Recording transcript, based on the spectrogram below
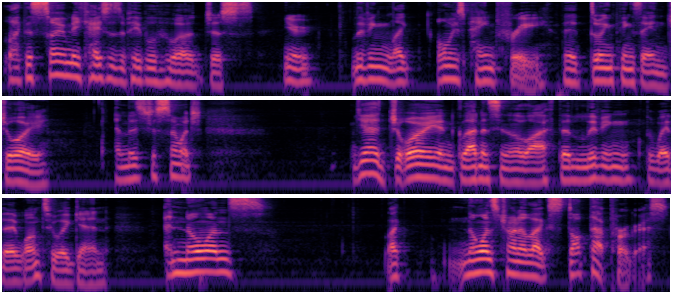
like there's so many cases of people who are just you know living like almost pain free they're doing things they enjoy and there's just so much yeah joy and gladness in their life they're living the way they want to again and no one's like no one's trying to like stop that progress.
